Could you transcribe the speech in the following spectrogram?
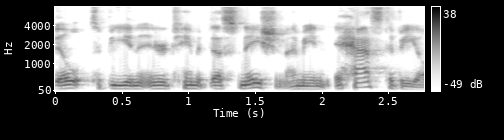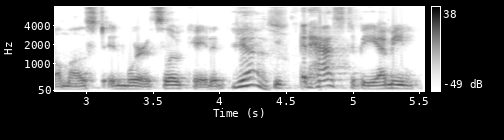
built to be an entertainment destination. I mean, it has to be almost in where it's located. Yes. It has to be. I mean,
